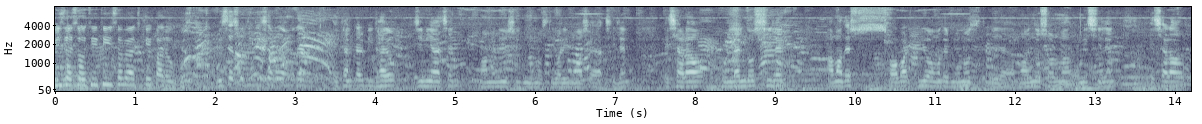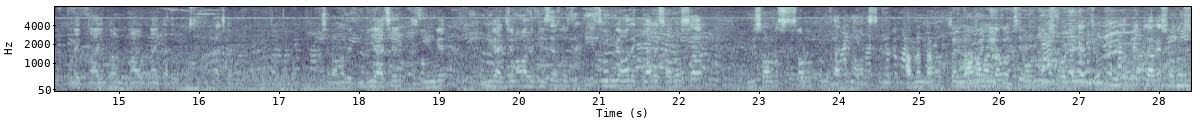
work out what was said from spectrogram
বিশেষ অতিথি হিসেবে আজকে কারও উপস্থিত? বিশেষ অতিথি হিসাবে আমাদের এখানকার বিধায়ক যিনি আছেন মাননীয় শ্রী মনোজ তিওয়ারি মহাশয় ছিলেন এছাড়াও কল্যাণ ঘোষ ছিলেন আমাদের সবার প্রিয় আমাদের মনোজ মহেন্দ্র শর্মা উনি ছিলেন। এছাড়াও অনেক নায়িকা নায়ক নায়িকাদের উপস্থিত আজকে আমাদের এছাড়া আমাদের দিদি আছেন সঙ্গে উনি একজন আমাদের বিশেষ অতিথি সঙ্গে আমাদের ক্লাবের সদস্য। উনি সর্বপ্রথম সর্বক্ষণ থাকেন আমাদের সঙ্গে। আপনার নাম? নাম আমার নাম হচ্ছে অরুণাংশ ভট্টাচার্য ক্লাবের সদস্য।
